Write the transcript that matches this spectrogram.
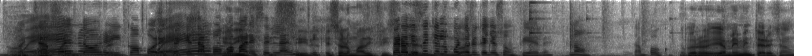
No pues está Puerto Rico, por eso es que tampoco aparece en la lista. Eso es lo más difícil. Pero dicen que los puertorriqueños son fieles. No. Tampoco. Pero y a mí me interesan.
